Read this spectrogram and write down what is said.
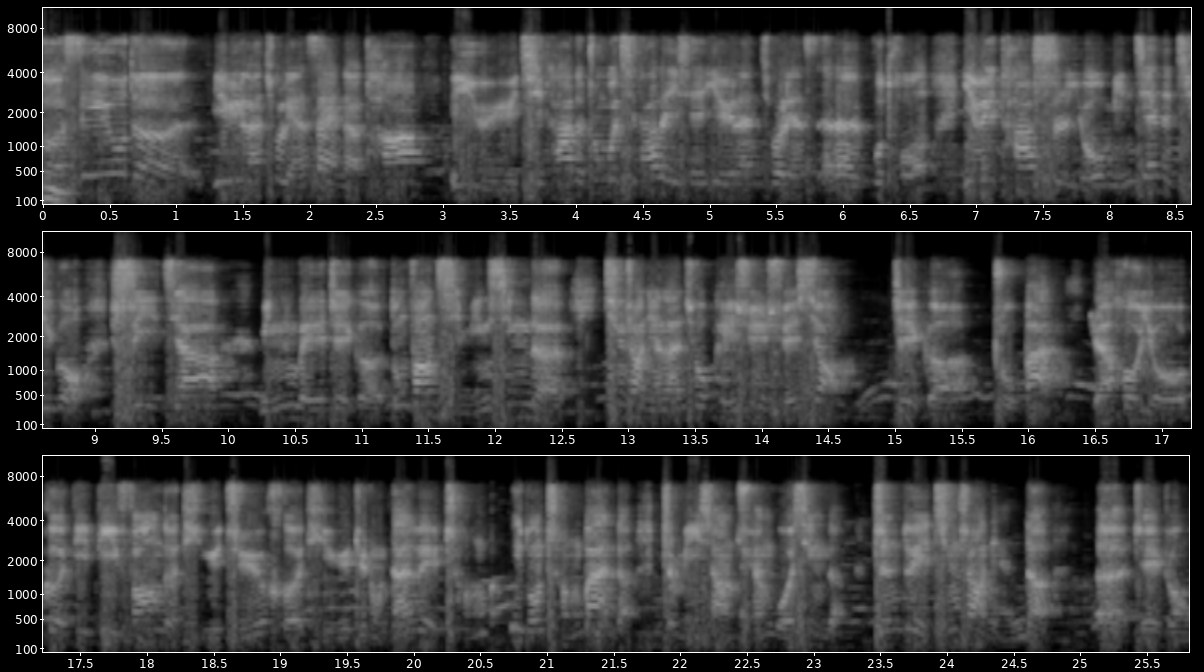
个 CU 的业余篮球联赛呢，它与其他的中国其他的一些业余篮球联赛呃不同，因为它是由民间的机构，是一家名为这个东方启明星的青少年篮球培训学校。这个主办，然后有各地地方的体育局和体育这种单位承共同承办的这么一项全国性的针对青少年的呃这种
